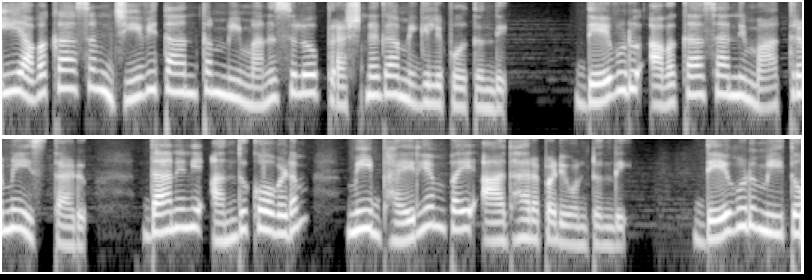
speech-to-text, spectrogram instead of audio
ఈ అవకాశం జీవితాంతం మీ మనసులో ప్రశ్నగా మిగిలిపోతుంది. దేవుడు అవకాశాన్ని మాత్రమే ఇస్తాడు. దానిని అందుకోవడం మీ ధైర్యంపై ఆధారపడి ఉంటుంది. దేవుడు మీతో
